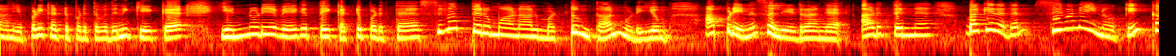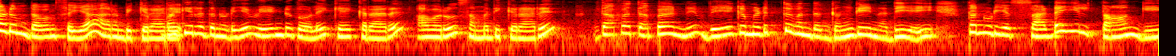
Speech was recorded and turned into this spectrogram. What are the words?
நான் நான் எப்படி கட்டுப்படுத்துவதுன்னு கேட்க என்னுடைய வேகத்தை கட்டுப்படுத்த சிவபெருமானால் மட்டும்தான் முடியும் அப்படின்னு சொல்லிடுறாங்க. அடுத்து என்ன? பகீரதன் சிவனை நோக்கி கடும் தவம் செய்ய ஆரம்பிக்கிறார். பகிரதனுடைய வேண்டுகோளை கேட்கிறாரு அவரும் சம்மதிக்கிறாரு. தப தபன்னு வேகமெடுத்து வந்த கங்கை நதியை தன்னுடைய சடையில் தாங்கி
